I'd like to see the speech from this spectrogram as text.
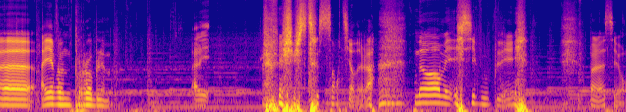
euh, I have a problem. Allez. Je vais juste sortir de là. Non mais s'il vous plaît. Voilà, c'est bon.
